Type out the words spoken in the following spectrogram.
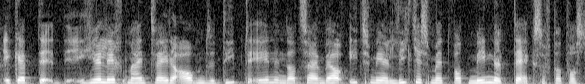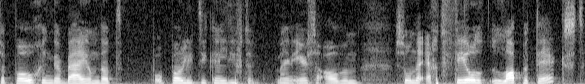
Ik heb de- hier ligt mijn tweede album De Diepte in. En dat zijn wel iets meer liedjes met wat minder tekst. Of dat was de poging daarbij, omdat op Politiek en Liefde, mijn eerste album, stonden echt veel lappen tekst.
